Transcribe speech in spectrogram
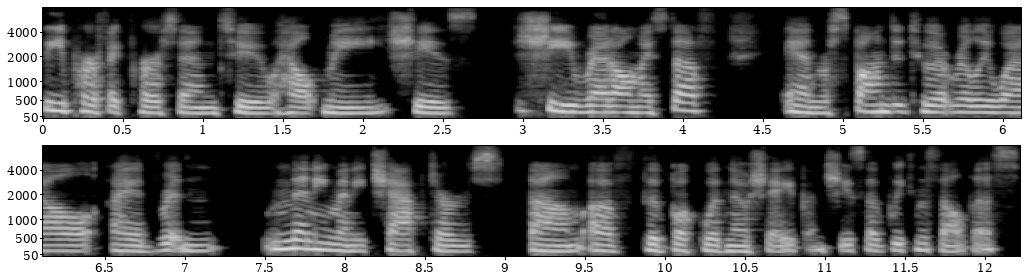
the perfect person to help me. She's she read all my stuff and responded to it really well. I had written many, many chapters um, of the book with no shape. And she said, We can sell this.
